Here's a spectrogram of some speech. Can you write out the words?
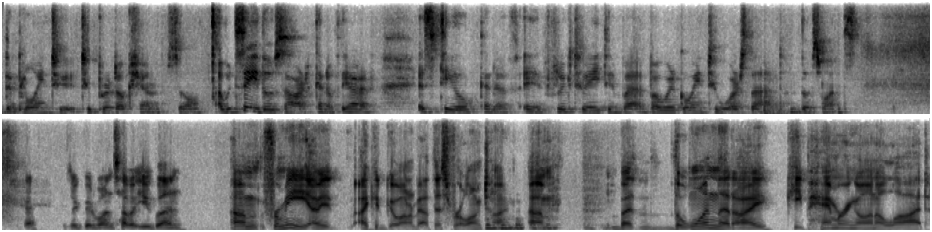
deploying to, to production. So I would say those are kind of they are still kind of uh, fluctuating, but but we're going towards that those ones. Okay, those are good ones. How about you, Glenn? Um, for me, I mean, I could go on about this for a long time. Um, but the one that I keep hammering on a lot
